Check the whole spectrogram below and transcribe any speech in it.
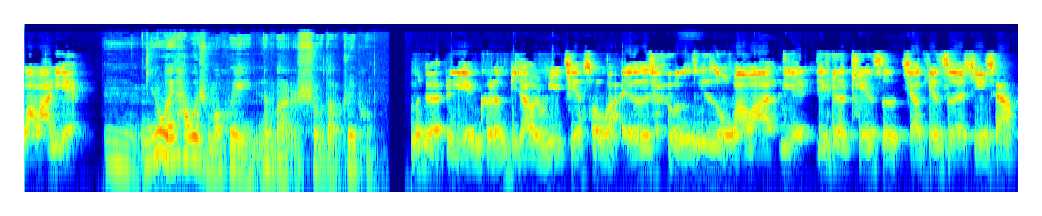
娃娃脸，嗯，你认为他为什么会那么受到追捧？那个脸可能比较容易接受吧，有这种一种娃娃脸，一个天使小天使的形象。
